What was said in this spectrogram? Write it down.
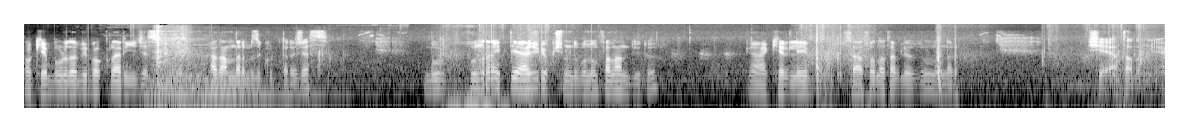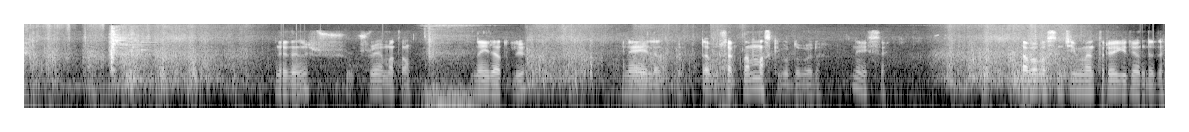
Okey burada bir boklar yiyeceğiz şimdi. Adamlarımızı kurtaracağız. Bu buna ihtiyacı yok şimdi bunun falan diyordu. Ya kirleyip sağa sola atabiliyoruz değil mi bunları? Şey atalım ya. Ne denir? Şu, şuraya mı atalım? Neyle atılıyor? Yine eyle atılıyor. Da bu saklanmaz ki burada böyle. Neyse. Taba basınca inventory'e gidiyorsun dedi.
